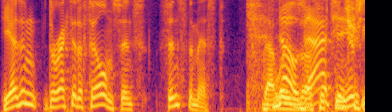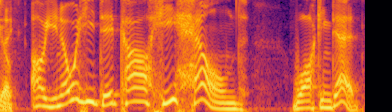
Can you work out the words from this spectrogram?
He hasn't directed a film since since The Mist. That no, was, uh, that's interesting. Oh, you know what he did, Kyle? He helmed Walking Dead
